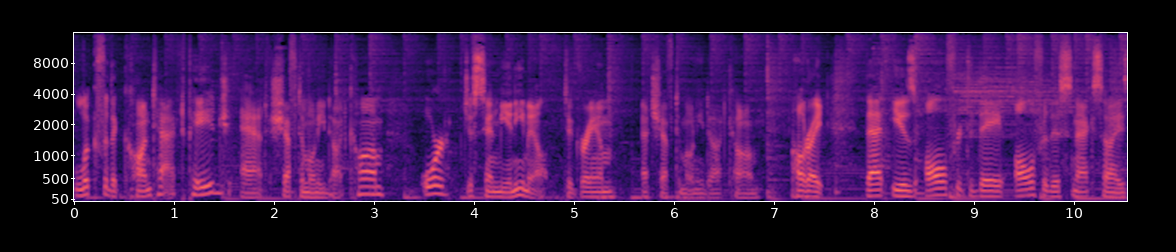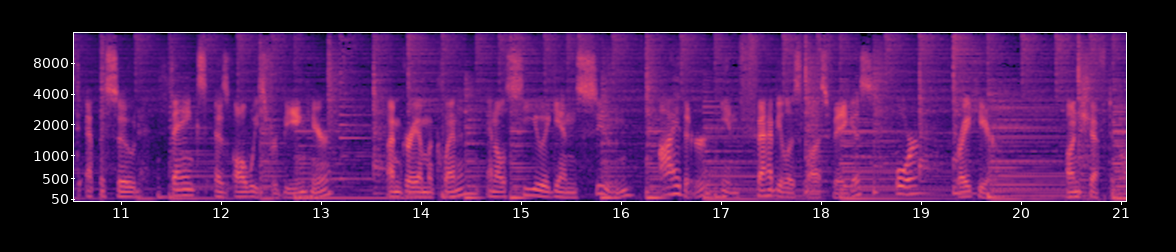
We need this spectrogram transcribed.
Look for the contact page at cheftimony.com or just send me an email to graham at cheftimony.com. All right, that is all for today, all for this snack sized episode. Thanks as always for being here. I'm Graham McLennan, and I'll see you again soon, either in fabulous Las Vegas or right here on Cheftimony.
